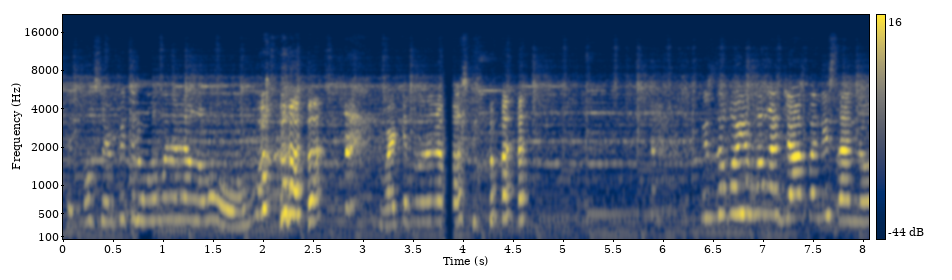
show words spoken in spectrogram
Sabi ko, Sir, P, tulungan mo na lang ako. Market mo na sa Gusto ko yung mga Japanese, ano,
